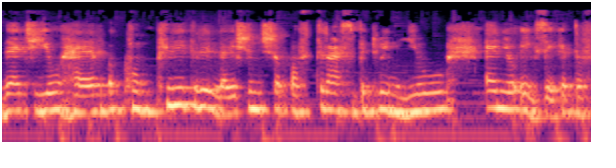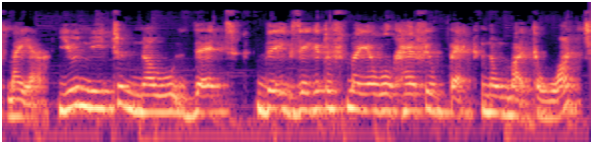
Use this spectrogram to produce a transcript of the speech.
that you have a complete relationship of trust between you and your executive mayor. You need to know that the executive mayor will have your back no matter what.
